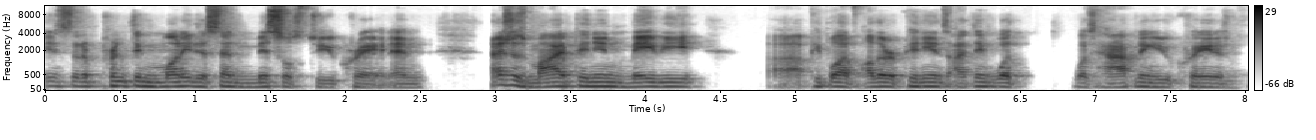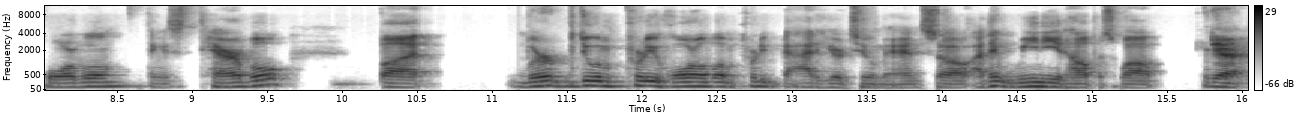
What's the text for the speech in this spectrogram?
instead of printing money to send missiles to Ukraine. And that's just my opinion. Maybe uh, people have other opinions. I think what what's happening in Ukraine is horrible. I think it's terrible, but we're doing pretty horrible and pretty bad here too, man. So I think we need help as well. Yeah.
